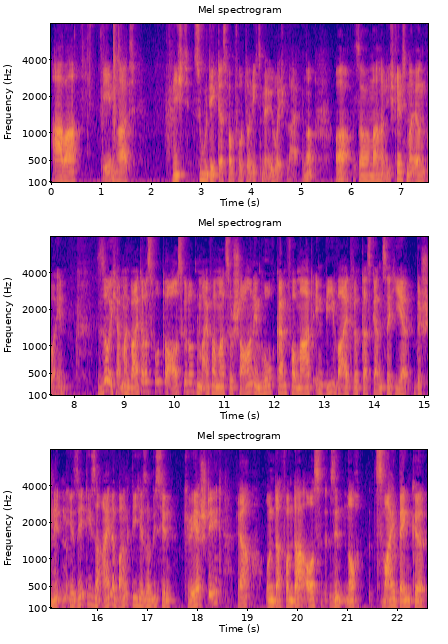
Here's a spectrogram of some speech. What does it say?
aber eben halt nicht zu dick, dass vom Foto nichts mehr übrig bleibt. Ne? Oh, was soll man machen? Ich klebe es mal irgendwo hin. So, ich habe mein weiteres Foto ausgedruckt, um einfach mal zu schauen im Hochkantformat, inwieweit wird das Ganze hier beschnitten. Ihr seht diese eine Bank, die hier so ein bisschen quer steht, ja, und von da aus sind noch zwei Bänke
